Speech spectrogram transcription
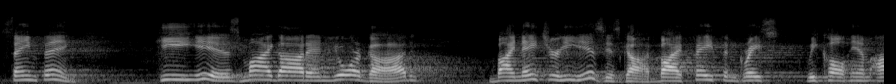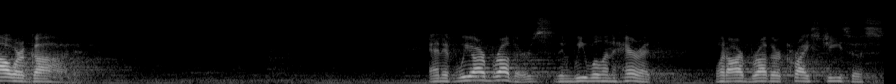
Same thing. He is my God and your God. By nature, He is His God. By faith and grace, we call Him our God. And if we are brothers, then we will inherit what our brother Christ Jesus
